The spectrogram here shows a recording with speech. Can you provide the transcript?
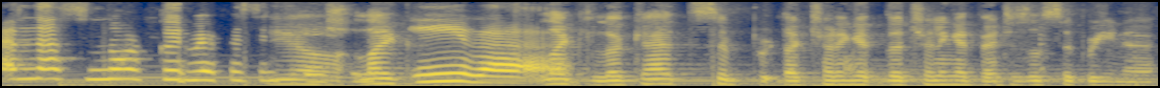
and that's not good representation like- either. like look at Sab- like chilling at the chilling adventures of Sabrina.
